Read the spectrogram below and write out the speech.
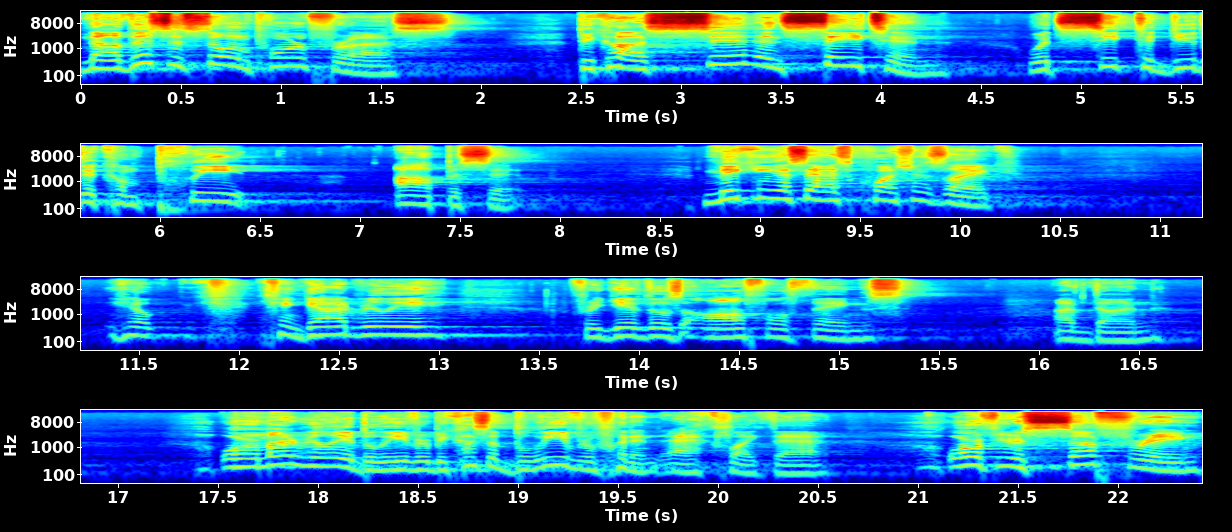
Now, this is so important for us because sin and Satan would seek to do the complete opposite, making us ask questions like, you know, can God really forgive those awful things I've done? Or am I really a believer? Because a believer wouldn't act like that. Or if you're suffering,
